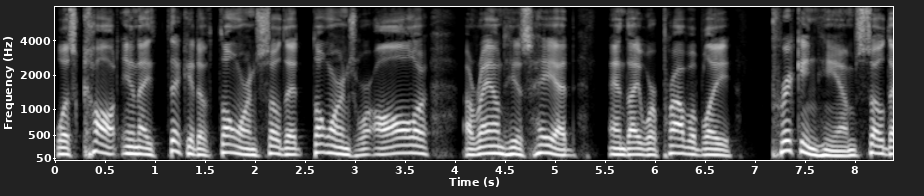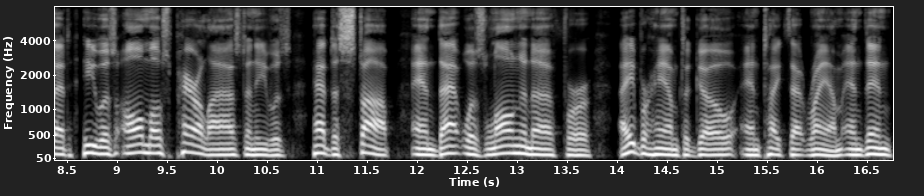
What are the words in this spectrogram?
was caught in a thicket of thorns so that thorns were all around his head and they were probably pricking him so that he was almost paralyzed and he was had to stop and that was long enough for Abraham to go and take that ram. And then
